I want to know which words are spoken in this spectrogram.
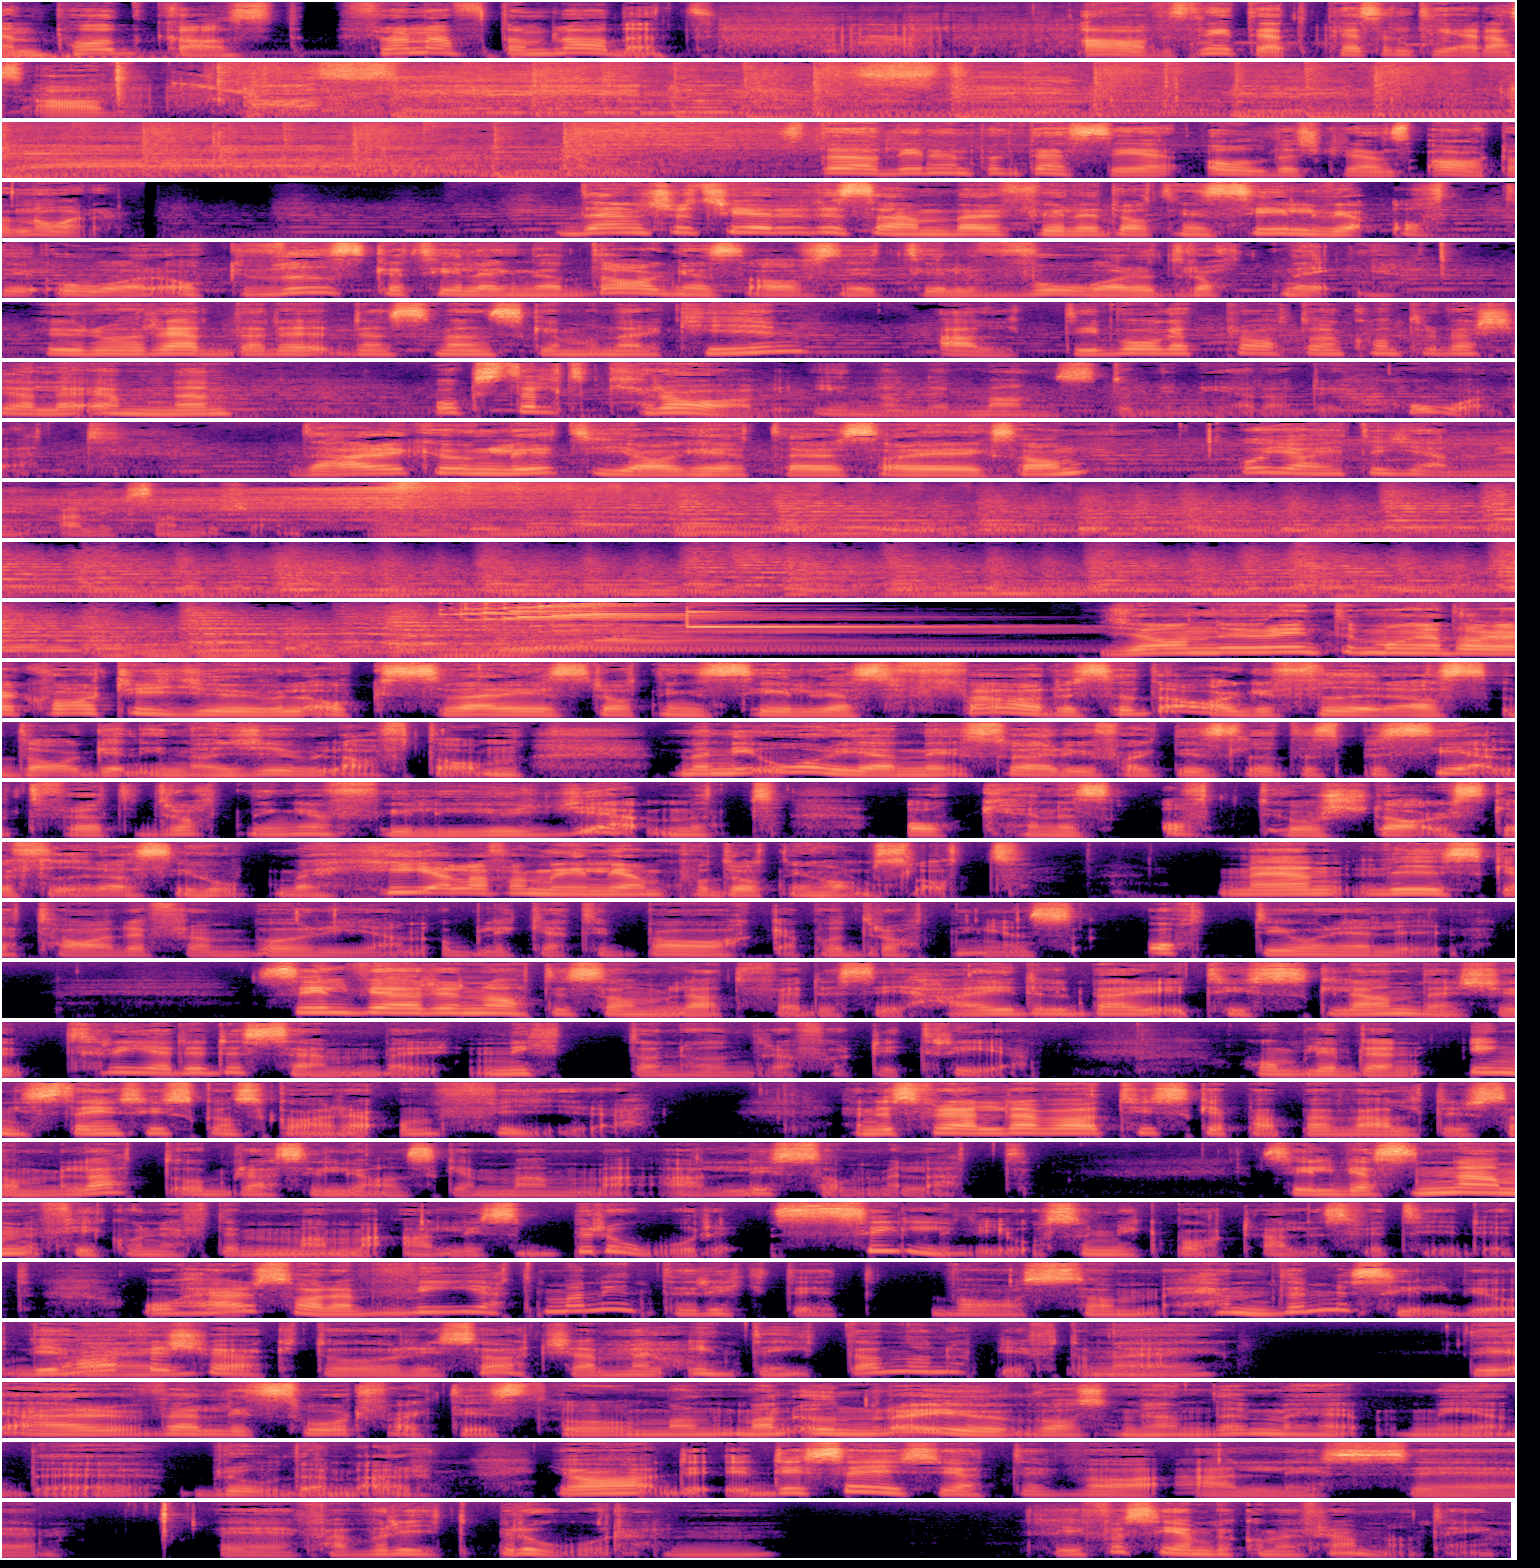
En podcast från Aftonbladet. Avsnittet presenteras av Stödlinjen.se, åldersgräns 18 år. Den 23 december fyller drottning Silvia 80 år och vi ska tillägna dagens avsnitt till vår drottning. Hur hon räddade den svenska monarkin, alltid vågat prata om kontroversiella ämnen och ställt krav inom det mansdominerade hovet. Det här är Kungligt. Jag heter Sara Eriksson. Och jag heter Jenny Alexandersson. Ja, nu är det inte många dagar kvar till jul och Sveriges drottning Silvias födelsedag firas dagen innan julafton. Men i år, Jenny, så är det ju faktiskt lite speciellt för att drottningen fyller ju jämnt och hennes 80-årsdag ska firas ihop med hela familjen på Drottningholms slott. Men vi ska ta det från början och blicka tillbaka på drottningens 80-åriga liv. Silvia Renate Sommerlath föddes i Heidelberg i Tyskland den 23 december 1943. Hon blev den yngsta i en syskonskara om fyra. Hennes föräldrar var tyska pappa Walter Sommerlath och brasilianska mamma Alice Sommerlath. Silvias namn fick hon efter mamma Alice bror Silvio som gick bort alldeles för tidigt. Och här Sara vet man inte riktigt vad som hände med Silvio. Vi har Nej. försökt att researcha men inte hittat någon uppgift om det. Nej, det är väldigt svårt faktiskt och man, man undrar ju vad som hände med, med eh, brodern där. Ja, det, det sägs ju att det var Alice eh, eh, favoritbror. Mm. Vi får se om det kommer fram någonting.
